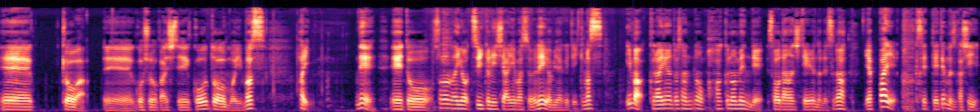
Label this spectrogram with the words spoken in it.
えー、今日は、えー、ご紹介していこうと思います。はい。で、えっ、ー、と、その内容ツイートにしてありますので読み上げていきます。今、クライアントさんの価格の面で相談しているのですが、やっぱり価格設定って難しい。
